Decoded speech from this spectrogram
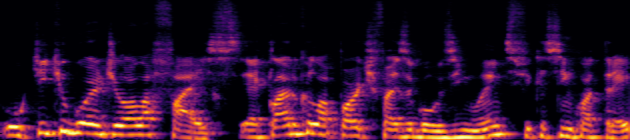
o que que o Guardiola faz? É claro que o Laporte faz o golzinho antes, fica 5 a 3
